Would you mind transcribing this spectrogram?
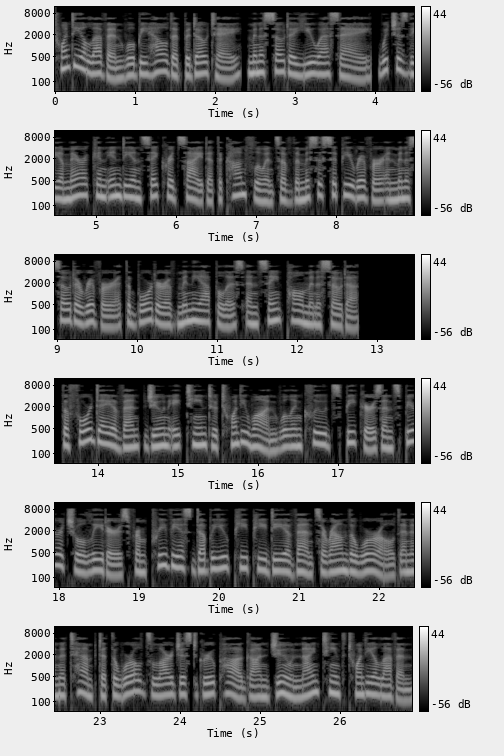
2011 will be held at Bdote, Minnesota, USA, which is the American Indian sacred site at the confluence of the Mississippi River and Minnesota River at the border of Minneapolis and St. Paul, Minnesota. The four-day event June 18–21 will include speakers and spiritual leaders from previous WPPD events around the world and an attempt at the world's largest group hug on June 19, 2011.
